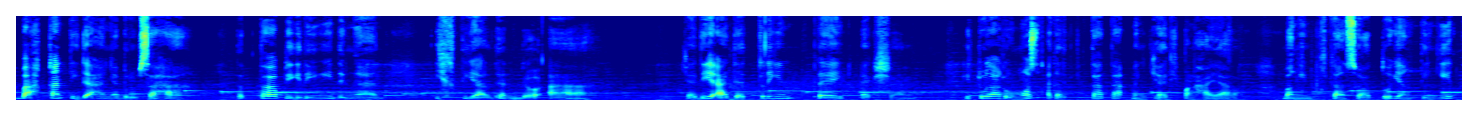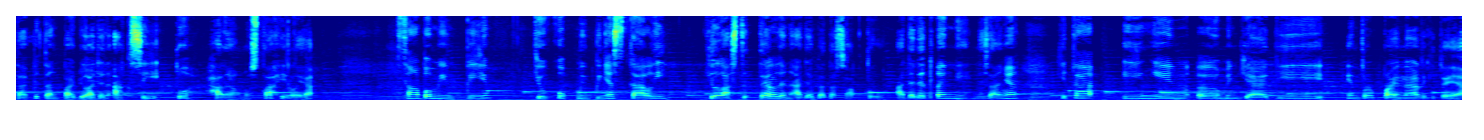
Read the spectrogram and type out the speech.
Bahkan tidak hanya berusaha, tetap diiringi dengan ikhtiar dan doa. Jadi ada dream, pray, action. Itulah rumus agar kita tak menjadi penghayal. Mengimpikan suatu yang tinggi tapi tanpa doa dan aksi itu hal yang mustahil ya. Sang pemimpi cukup mimpinya sekali. Jelas detail dan ada batas waktu. Ada deadline nih misalnya kita ingin e, menjadi entrepreneur gitu ya.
